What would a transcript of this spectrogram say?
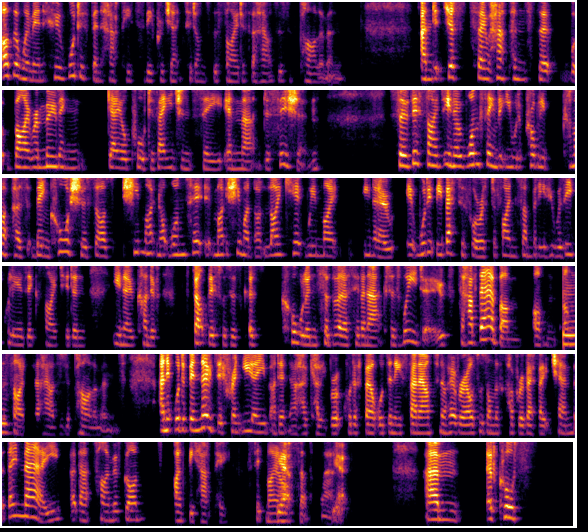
other women who would have been happy to be projected onto the side of the Houses of Parliament. And it just so happens that by removing Gail Porter's agency in that decision, so this idea, you know, one thing that you would have probably come up as being cautious as she might not want it, it might she might not like it. We might, you know, it would it be better for us to find somebody who was equally as excited and, you know, kind of felt this was as, as cool and subversive an act as we do to have their bum on, on the mm. side of the Houses of Parliament. And it would have been no different. You know, I don't know how Kelly Brook would have felt or Denise Van Outen or whoever else was on the cover of FHM, but they may at that time have gone, I'd be happy, stick my yeah. ass up there. Yeah. Um, of course,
